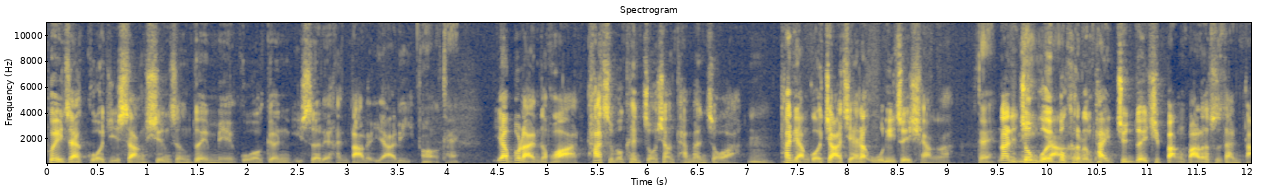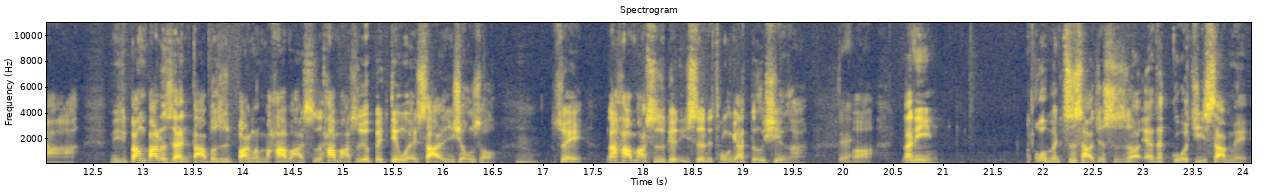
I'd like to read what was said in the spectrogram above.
会在国际上形成对美国跟以色列很大的压力。OK。要不然的话，他怎么肯走向谈判桌啊？嗯，他两国加起来，他武力最强啊。对，那你中国也不可能派军队去帮巴勒斯坦打，啊，你帮巴勒斯坦打不是帮他们哈马斯，哈马斯又被定为杀人凶手。嗯，所以那哈马斯跟以色列同样德性啊。对啊，那你我们至少就是说要在国际上面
